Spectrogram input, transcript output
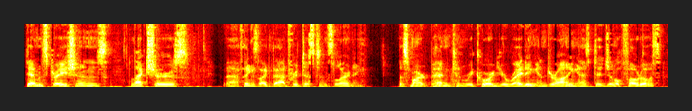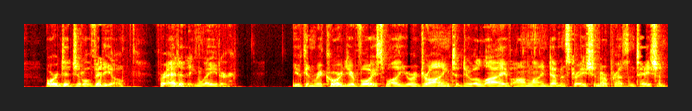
demonstrations, lectures, uh, things like that for distance learning. The Smart Pen can record your writing and drawing as digital photos or digital video for editing later. You can record your voice while you are drawing to do a live online demonstration or presentation,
